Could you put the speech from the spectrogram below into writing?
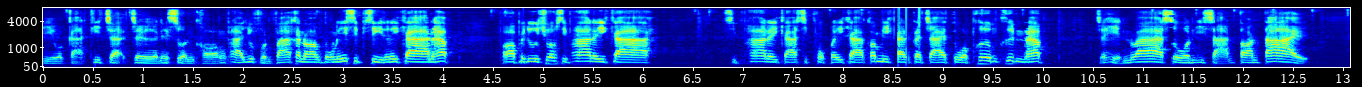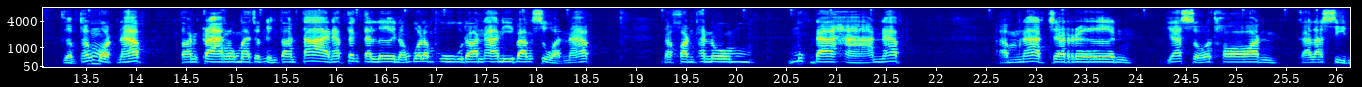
มีโอกาสที่จะเจอในส่วนของพายุฝนฟ้าขนองตรงนี้ 14นาฬิกานะครับ พอไปดูช่วง 15นาฬิกา15นาฬิกา16นาฬิกาก็มีการกระจายตัวเพิ่มขึ้นนะครับ จะเห็นว่าโซนอีสานตอนใต้เกือบทั้งหมดนะครับ ตอนกลางลงมาจนถึงตอนใต้นะครับ ตั้งแต่เลยหนองบัวลำพูอุดรธานีบางส่วนนะครับ นครพนม มุกดาหารนะครับอำนาจเจริญยโสธร กาฬสิน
